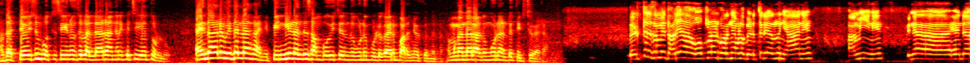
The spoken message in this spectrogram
അത് അത്യാവശ്യം പൊത്തി സീനോസുകൾ എല്ലാവരും അങ്ങനെയൊക്കെ ചെയ്യത്തുള്ളൂ. എന്തായാലും ഇതെല്ലാം കഴിഞ്ഞ് പിന്നീട് എന്ത് സംഭവിച്ചതെന്ന് കൂടി പുള്ളിക്കാരൻ പറഞ്ഞു വെക്കുന്നുണ്ട്. നമുക്ക് എന്തായാലും അതും കൂടെ കണ്ട് തിരിച്ചു വരാം. ബർത്ത്ഡേ സമയത്ത് അളിയ ഓപ്പൺ ആയിട്ട് പറഞ്ഞ അവളെ ബർത്ത്ഡേ അന്ന് ഞാൻ അമീന് പിന്നെ എന്റെ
